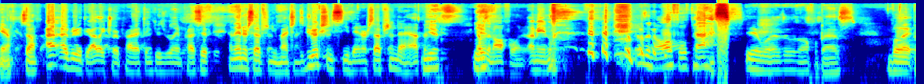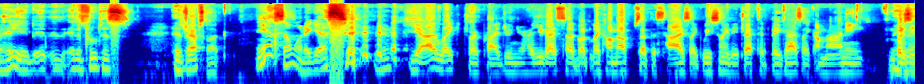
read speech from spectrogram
Yeah, so I, I agree with you. I like Troy Pride. I think he was really impressive. And the interception you mentioned, did you actually see the interception that happened? Yeah. That was an awful one. I mean, it was an awful pass. Yeah, it was. It was an awful pass. But But hey, it, it, it improved his his draft stock. Yeah, somewhat, I guess. Yeah, I like Troy Pride Jr. How you guys said, but like how Malcolm said, the size. Like recently, they drafted big guys like Amani. What is he? Exactly.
